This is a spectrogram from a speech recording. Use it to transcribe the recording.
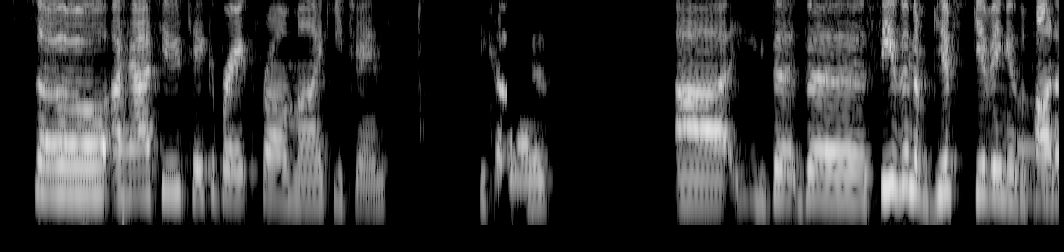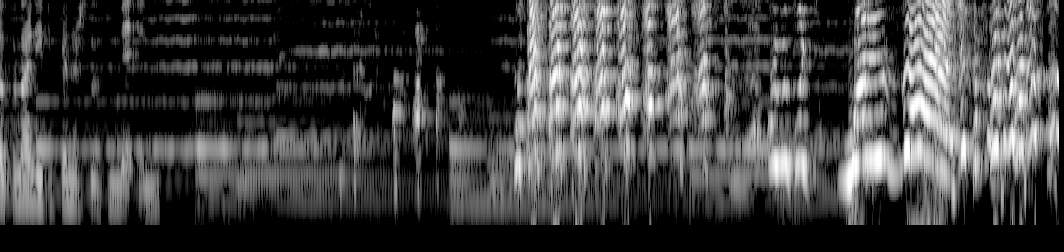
So I had to take a break from my keychains because uh the the season of gift giving is upon us and I need to finish this mitten. I was like, what is that?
